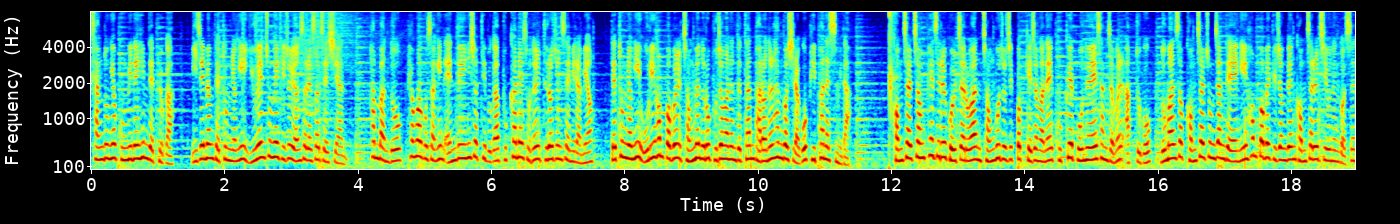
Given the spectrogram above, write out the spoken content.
장동혁 국민의힘 대표가 이재명 대통령이 유엔 총회 기조 연설에서 제시한 한반도 평화 구상인 엔드 이니셔티브가 북한의 손을 들어준 셈이라며 대통령이 우리 헌법을 정면으로 부정하는 듯한 발언을 한 것이라고 비판했습니다. 검찰청 폐지를 골자로 한 정부조직법 개정안의 국회 본회의 상정을 앞두고 노만석 검찰총장 대행이 헌법에 규정된 검찰을 지우는 것은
